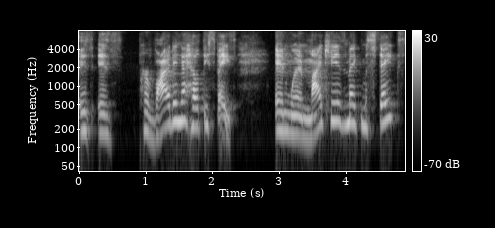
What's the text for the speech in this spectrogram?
is is providing a healthy space. And when my kids make mistakes,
